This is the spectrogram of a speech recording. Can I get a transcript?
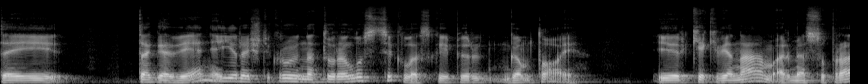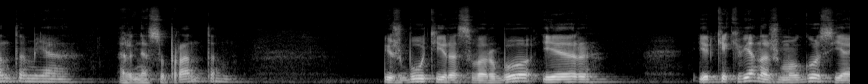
Tai ta gavėnė yra iš tikrųjų natūralus ciklas, kaip ir gamtoj. Ir kiekvienam, ar mes suprantam ją, ar nesuprantam. Išbūti yra svarbu ir, ir kiekvienas žmogus ją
